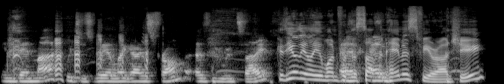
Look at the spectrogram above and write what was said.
in Denmark, which is where Lego's from, as you would say. Because you're the only one from and, the Southern Hemisphere, aren't you?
